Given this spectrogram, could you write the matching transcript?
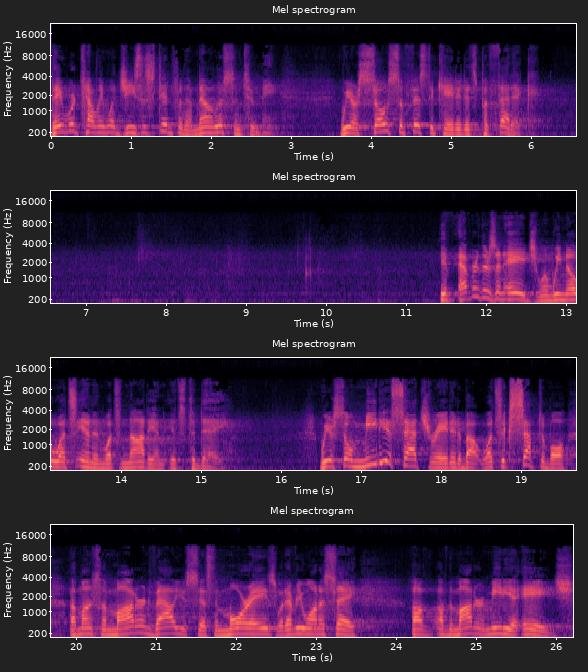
they were telling what Jesus did for them. Now, listen to me. We are so sophisticated, it's pathetic. If ever there's an age when we know what's in and what's not in, it's today. We are so media saturated about what's acceptable amongst the modern value system, mores, whatever you want to say, of, of the modern media age.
